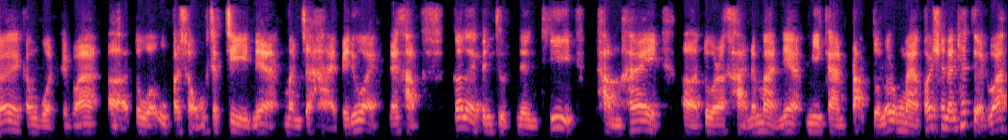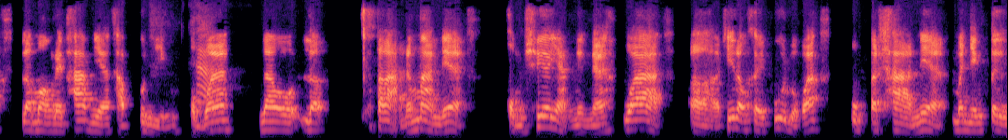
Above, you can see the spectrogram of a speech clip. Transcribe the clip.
ก็เลยกังวลกันว่าตัวอุปสงค์จากจีนเนี่ยมันจะหายไปด้วยนะครับก็เลยเป็นจุดหนึ่งที่ทำให้ตัวราคาน้ำมันเนี่ยมีการปรับตัวลดลงมา เพราะฉะนั้นถ้าเกิดว่าเรามองในภาพนี้ครับคุณหญิง ผมว่าเราตลาดน้ำมันเนี่ย ผมเชื่ออย่างหนึ่งนะว่าที่เราเคยพูดบอกว่าอุปทานเนี่ยมันยังตึง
